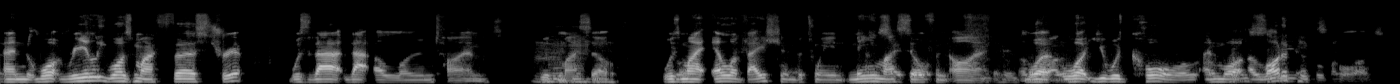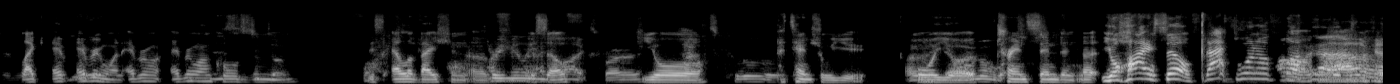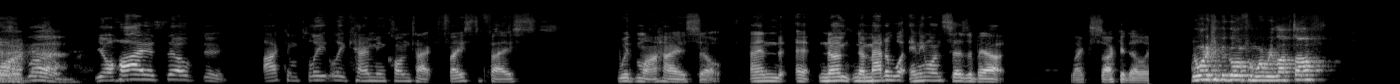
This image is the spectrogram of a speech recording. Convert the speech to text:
and what really was my first trip was that that alone time with Mhm. myself. Was my elevation between me myself and i. What what you would call and what a lot of people call like ev- everyone everyone everyone calls them this elevation of yourself your potential you or your transcendent uh, your higher self. That's what i'm Oh, yeah, okay. For, bro. your higher self dude i completely came in contact face to face with my higher self and uh, no no matter what anyone says about like psychedelic You want to keep it going from where we left off?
